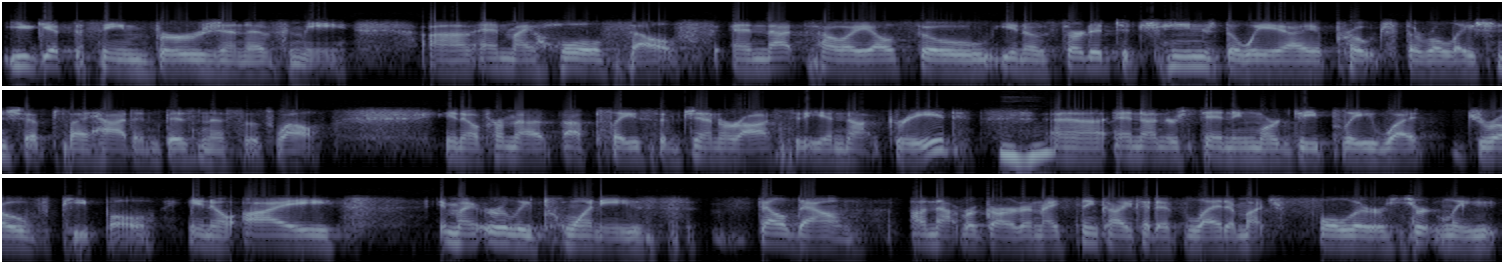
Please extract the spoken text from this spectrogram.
you get the same version of me uh, and my whole self. And that's how I also you know started to change the way I approached the relationships I had in business as well. You know, from a, a place of generosity and not greed, mm-hmm. uh, and understanding more deeply what drove people. You know, I in my early 20s fell down on that regard. And I think I could have led a much fuller, certainly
